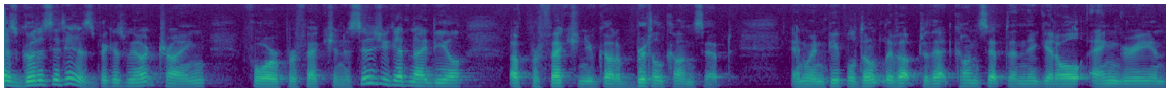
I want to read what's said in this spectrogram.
as good as it is, because we aren't trying for perfection. As soon as you get an ideal of perfection, you've got a brittle concept. And when people don't live up to that concept, then they get all angry and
